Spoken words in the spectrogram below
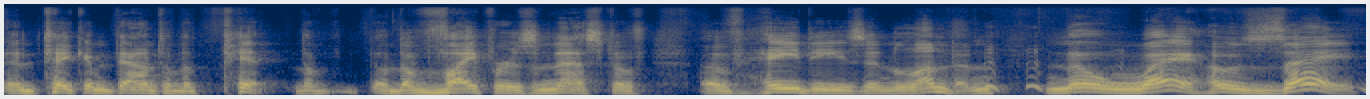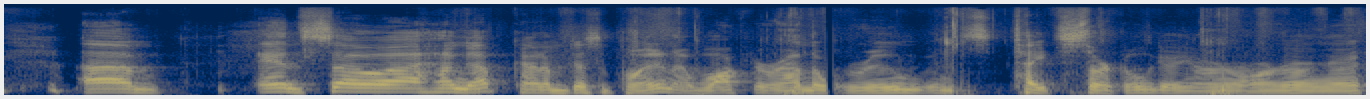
and take him down to the pit, the, the viper's nest of, of Hades in London. No way, Jose. Um, and so I hung up, kind of disappointed. I walked around the room in tight circles, going,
